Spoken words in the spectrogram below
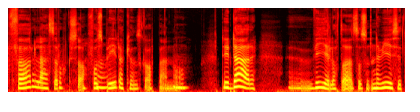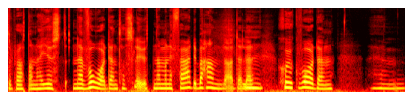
Föreläser också för att Ja. sprida kunskapen. Och Mm. det är där eh, vi Lotta, alltså, så- när vi sitter och pratar om det här, just när vården tar slut, när man är färdigbehandlad eller Mm. sjukvården ehm,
